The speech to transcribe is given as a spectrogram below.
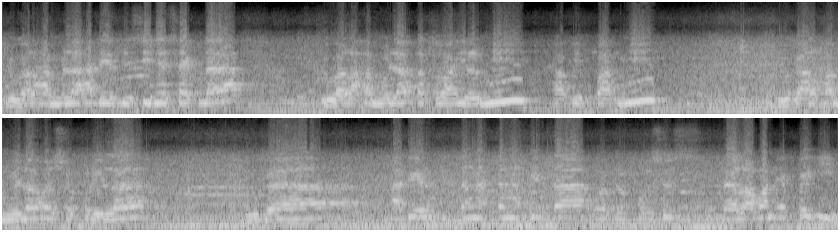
Juga Alhamdulillah hadir di sini Sekda juga Alhamdulillah Ketua Ilmi Habib Fahmi. Juga Alhamdulillah wa syukurillah juga hadir di tengah-tengah kita wabil khusus relawan FPI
